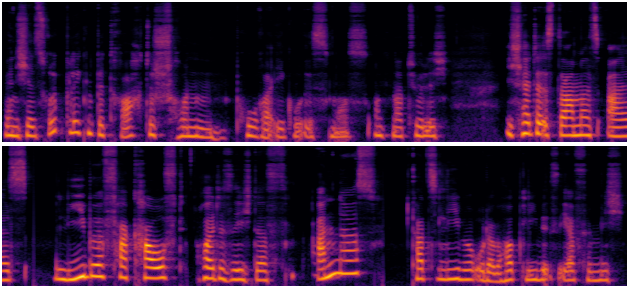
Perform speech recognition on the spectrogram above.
wenn ich jetzt rückblickend betrachte, schon purer Egoismus. Und natürlich, ich hätte es damals als Liebe verkauft. Heute sehe ich das anders. Katzenliebe oder überhaupt Liebe ist eher für mich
